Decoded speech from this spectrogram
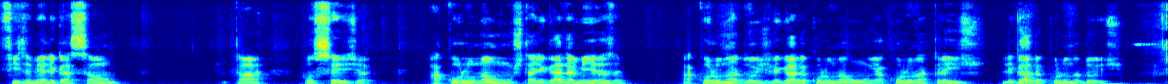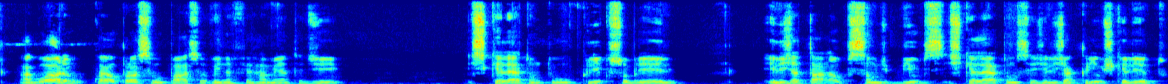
Fiz a minha ligação, tá? Ou seja, a coluna 1 está ligada à mesa, a coluna 2 ligada à coluna 1 e a coluna 3 ligada à coluna 2. Agora, qual é o próximo passo? Eu venho na ferramenta de Skeleton Tool, clico sobre ele, ele já está na opção de Build Skeleton, ou seja, ele já cria o esqueleto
